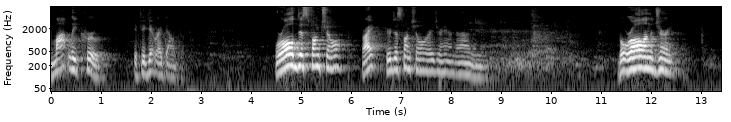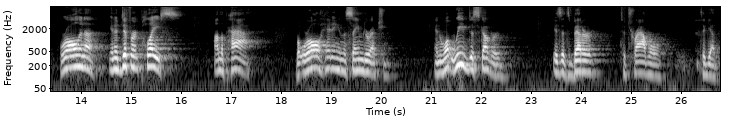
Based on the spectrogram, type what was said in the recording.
motley crew if you get right down to it. We're all dysfunctional, right? If you're dysfunctional, raise your hand. Ah, no, no. But we're all on the journey. We're all in a, in a different place on the path but we're all heading in the same direction. And what we've discovered is it's better to travel together.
